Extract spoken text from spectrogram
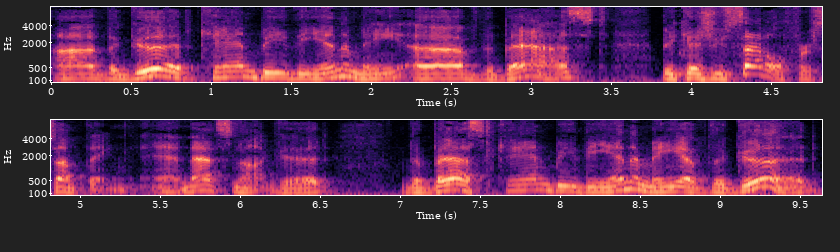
Uh, the good can be the enemy of the best because you settle for something, and that's not good. The best can be the enemy of the good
